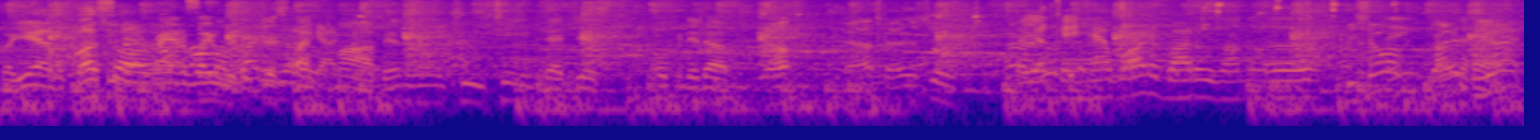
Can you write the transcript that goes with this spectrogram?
But yeah, the Buzzsaw ran away with it just like the Mob. They're the only two teams that just opened it up. Yep. Yeah, that is true. So y'all can't have water bottles on the uh, You sure? Right at the end?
